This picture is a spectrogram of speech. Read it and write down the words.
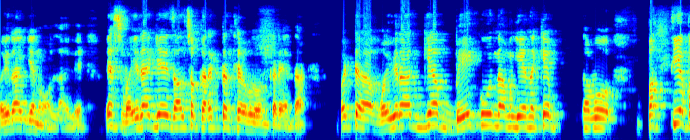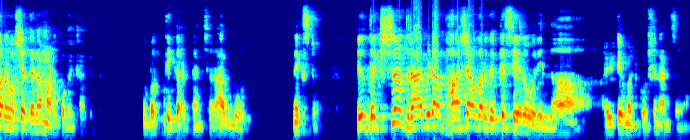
ವೈರಾಗ್ಯನೂ ಅಲ್ಲ ಇಲ್ಲಿ. ಎಸ್ ವೈರಾಗ್ಯ ಇಸ್ ಆಲ್ಸೋ ಕರೆಕ್ಟ್ ಅಂತ ಹೇಳ್ಬೋದು ಒಂದ್ ಕಡೆಯಿಂದ. ಬಟ್ ವೈರಾಗ್ಯ ಬೇಕು ನಮ್ಗೆ ಏನಕ್ಕೆ ನಾವು ಭಕ್ತಿಯ ಪರವಶತೆನ ಮಾಡ್ಕೋಬೇಕಾಗುತ್ತೆ. ಭಕ್ತಿ ಕರೆಕ್ಟ್ ಆನ್ಸರ್ ಆಗ್ಬೋದು. ನೆಕ್ಸ್ಟ್ ಇದು ದಕ್ಷಿಣ ದ್ರಾವಿಡ ಭಾಷಾ ವರ್ಗಕ್ಕೆ ಸೇರುವುದಿಲ್ಲ. ಅಲ್ಟಿಮೇಟ್ ಕ್ವಶನ್ ಆನ್ಸರ್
